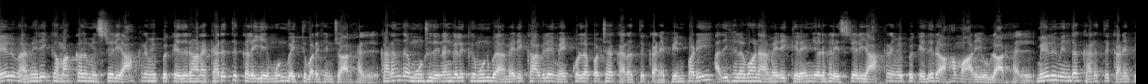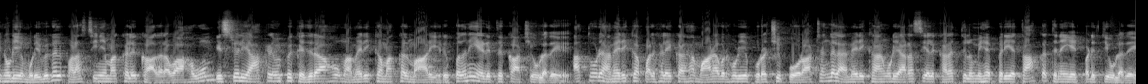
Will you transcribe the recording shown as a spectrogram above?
மேலும் அமெரிக்க மக்களும் இஸ்ரேலி ஆக்கிரமிப்புக்கு எதிரான கருத்துக்களையே முன்வைத்து வருகின்றார்கள். கடந்த மூன்று தினங்களுக்கு முன்பு அமெரிக்காவிலே மேற்கொள்ளப்பட்ட கருத்து கணிப்பின்படி அதிகளவான அமெரிக்க இளைஞர்கள் இஸ்ரேலிய ஆக்கிரமிப்புக்கு எதிராக மாறியுள்ளார்கள். மேலும் இந்த கருத்து கணிப்பினுடைய முடிவுகள் பலஸ்தீனிய மக்களுக்கு ஆதரவாகவும் இஸ்ரேலிய ஆக்கிரமிப்புக்கு எதிராகவும் அமெரிக்க மக்கள் மாறி இருப்பதனை எடுத்து காட்டியுள்ளது. அத்தோடு அமெரிக்க பல்கலைக்கழக மாணவர்களுடைய புரட்சி போராட்டங்கள் அமெரிக்காவுடைய அரசியல் களத்திலும் மிகப்பெரிய தாக்கத்தினை ஏற்படுத்தியுள்ளது.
